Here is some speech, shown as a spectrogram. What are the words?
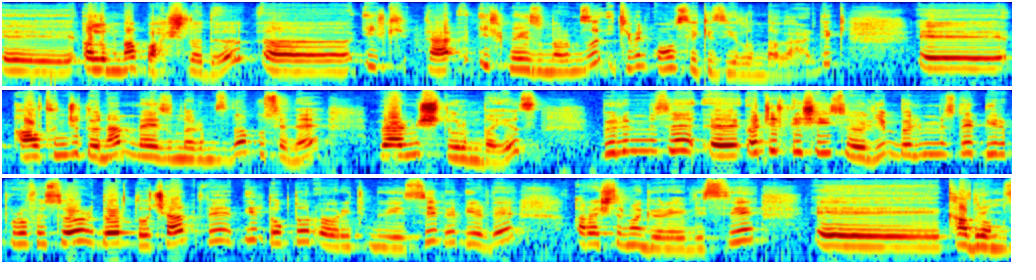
e, alımına başladı. E, ilk ilk mezunlarımızı 2018 yılında verdik. E, 6. dönem mezunlarımızı da bu sene vermiş durumdayız. Bölümümüze e, öncelikle şeyi söyleyeyim. Bölümümüzde bir profesör, dört doçent ve bir doktor öğretim üyesi ve bir de araştırma görevlisi e, kadromuz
